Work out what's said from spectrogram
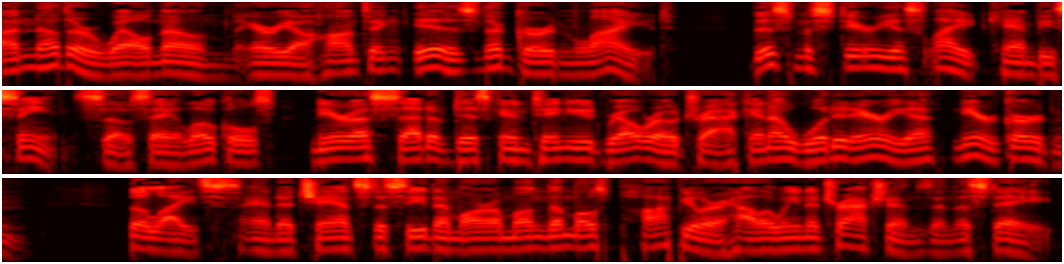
Another well-known area haunting is the Gurdon Light. This mysterious light can be seen, so say locals, near a set of discontinued railroad track in a wooded area near Gurdon. The lights and a chance to see them are among the most popular Halloween attractions in the state.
